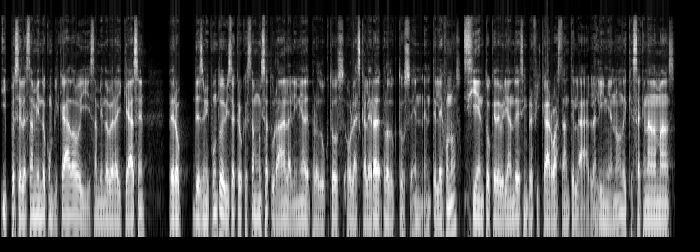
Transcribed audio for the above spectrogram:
y pues se la están viendo complicado y están viendo ver ahí qué hacen. Pero desde mi punto de vista creo que está muy saturada la línea de productos o la escalera de productos en, teléfonos. Siento que deberían de simplificar bastante la, línea, ¿no? De que saquen nada más,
